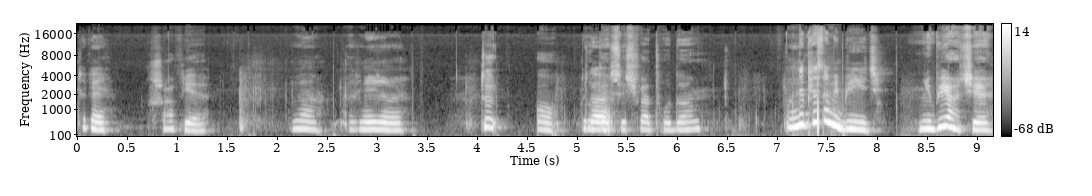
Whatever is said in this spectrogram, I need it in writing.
Czekaj. W szafie. Ja, już nie idziemy. Tu... O, tutaj się światło dam. Nie przestań mnie bić. Nie bijacie.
